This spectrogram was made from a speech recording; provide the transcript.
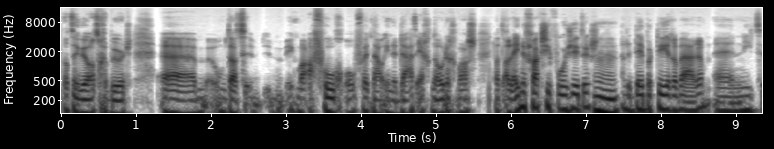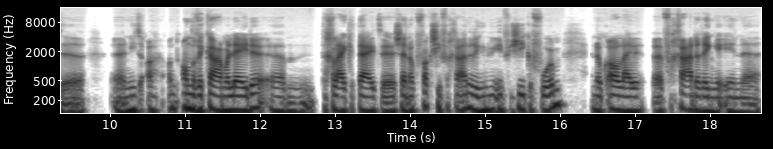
dat er weer wat gebeurt. Um, omdat ik me afvroeg of het nou inderdaad echt nodig was dat alleen de fractievoorzitters Mhm. aan het debatteren waren en niet, uh, uh, niet andere Kamerleden. Um, tegelijkertijd uh, zijn ook fractievergaderingen nu in fysieke vorm en ook allerlei vergaderingen in.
